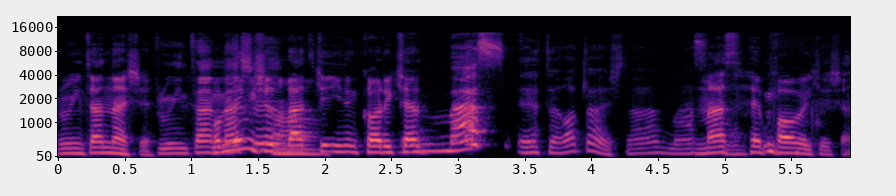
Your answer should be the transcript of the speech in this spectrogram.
رو این تن نشه. رو این تن خب نشه. نمی‌شد بعد که این کاری کرد. مس اعتقاد نداشتن مس مسح پا بکشن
